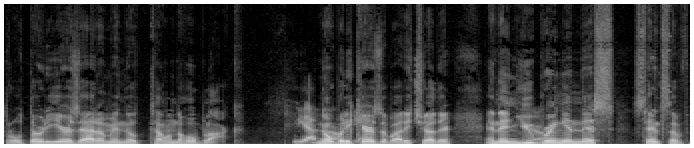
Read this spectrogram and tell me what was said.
throw 30 years at them and they'll tell them the whole block. Yep. Nobody Yeah. cares about each other. And then you Yeah. bring in this sense of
